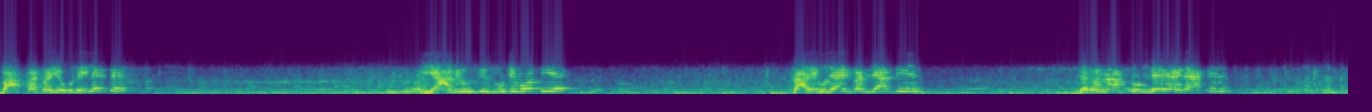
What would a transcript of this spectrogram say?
बाप का सहयोग नहीं देते यहाँ भी उसकी शूटिंग होती है। सारी भुजाएँ कट जाती हैं। जगन्नाथ टुंडे रह जाते हैं।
